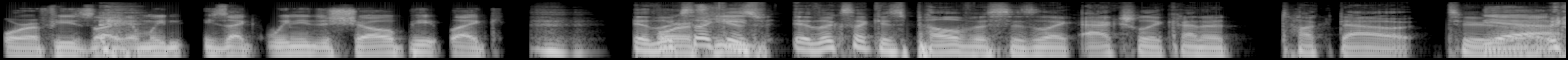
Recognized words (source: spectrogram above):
or if he's like, and we he's like, we need to show people like. It looks like he- his. It looks like his pelvis is like actually kind of tucked out too. Yeah. right?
